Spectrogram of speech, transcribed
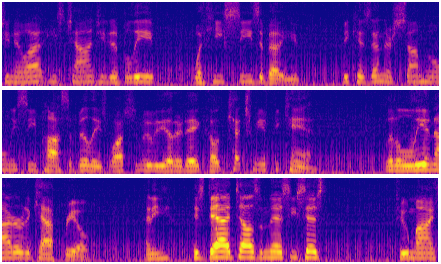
Do you know what? He's challenging you to believe what he sees about you. Because then there's some who only see possibilities. Watched the movie the other day called Catch Me If You Can. Little Leonardo DiCaprio. And he, his dad tells him this. He says, Two mice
